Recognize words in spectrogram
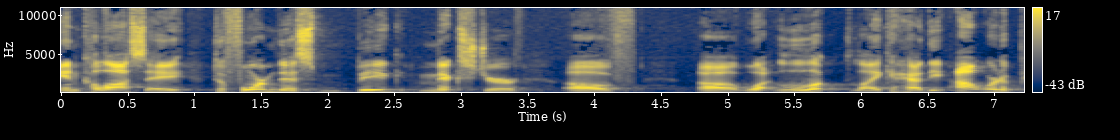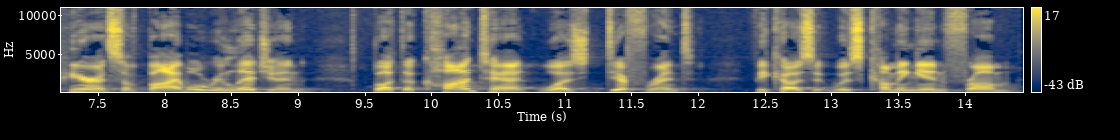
in Colossae to form this big mixture of uh, what looked like it had the outward appearance of Bible religion, but the content was different because it was coming in from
